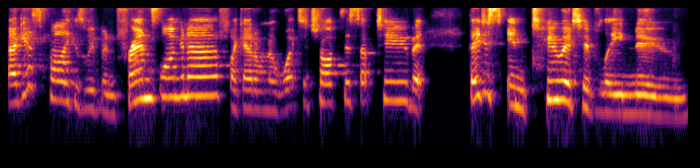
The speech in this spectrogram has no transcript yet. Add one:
I guess probably because we've been friends long enough. Like, I don't know what to chalk this up to, but they just intuitively knew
